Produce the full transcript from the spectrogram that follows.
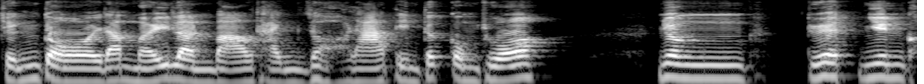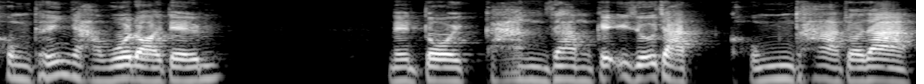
chính tôi đã mấy lần vào thành dò la tin tức công chúa, nhưng tuyệt nhiên không thấy nhà vua đòi tìm. Nên tôi càng giam kỹ giữ chặt, không tha cho ra.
